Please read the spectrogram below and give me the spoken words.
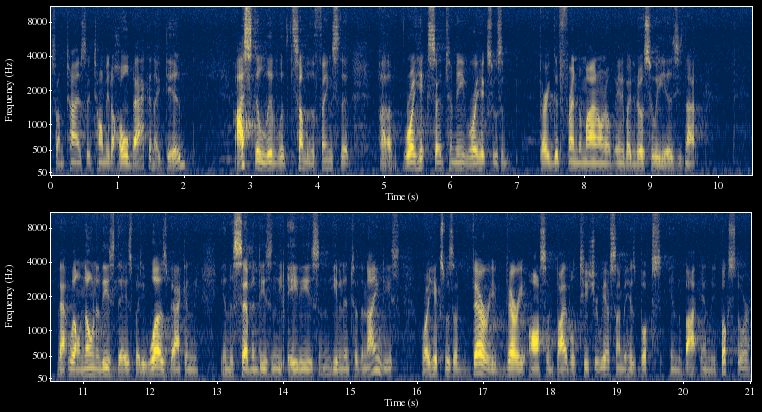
Sometimes they told me to hold back, and I did. I still live with some of the things that uh, Roy Hicks said to me. Roy Hicks was a very good friend of mine. I don't know if anybody knows who he is. He's not that well known in these days, but he was back in the, in the 70s and the 80s and even into the 90s. Roy Hicks was a very, very awesome Bible teacher. We have some of his books in the, in the bookstore.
